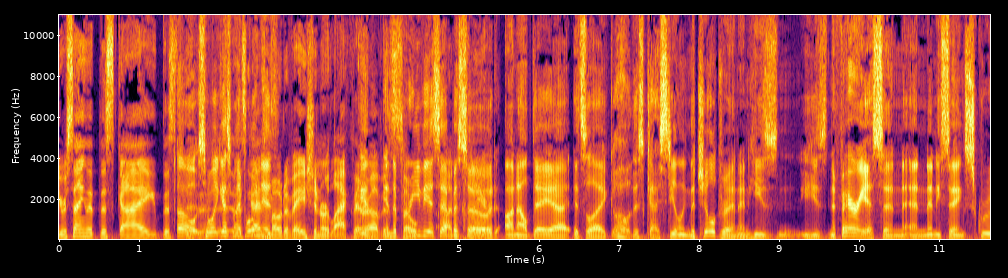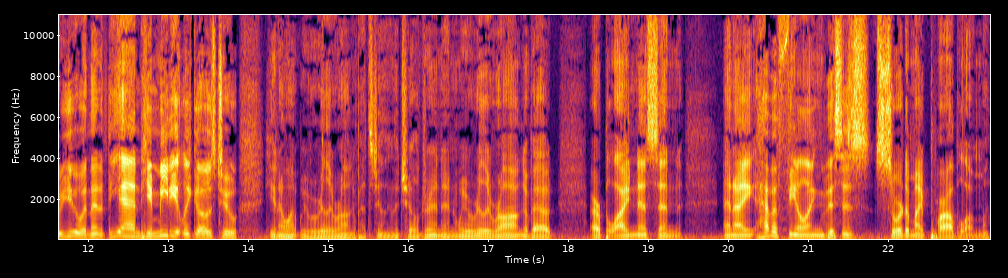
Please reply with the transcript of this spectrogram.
You were saying that this guy, this Oh, so I guess my this point guy's is- motivation or lack thereof in is the so previous unclear. episode on Aldea, it's like, oh, this guy's stealing the children, and he's he's nefarious, and and then he's saying screw you, and then at the end he immediately goes to, you know what, we were really wrong about stealing the children, and we were really wrong about our blindness, and And I have a feeling this is sort of my problem.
